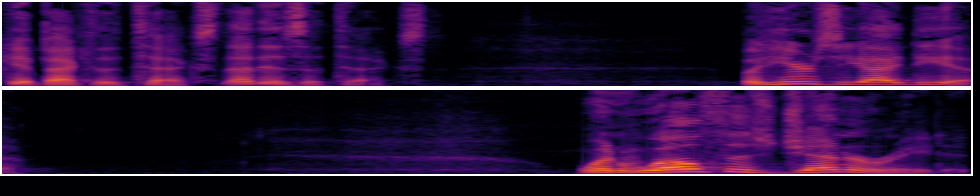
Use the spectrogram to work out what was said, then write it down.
get back to the text. That is a text. But here's the idea when wealth is generated,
